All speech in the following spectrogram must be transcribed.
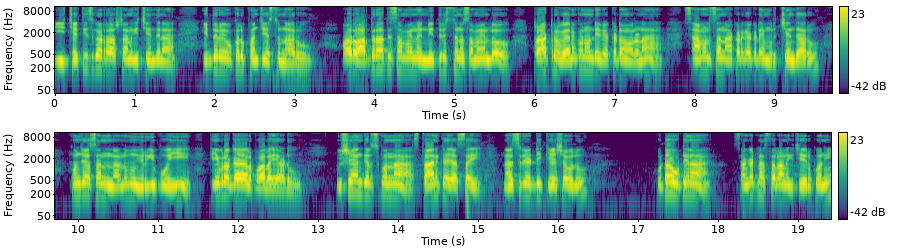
ఈ ఛత్తీస్గఢ్ రాష్ట్రానికి చెందిన ఇద్దరు యువకులు పనిచేస్తున్నారు. వారు అర్ధరాత్రి సమయంలో నిద్రిస్తున్న సమయంలో ట్రాక్టర్ వెనక నుండి వెక్కడం వలన శ్యామల సన్ అక్కడికక్కడే మృతి చెందారు. కుంజా సన్ నడుము విరిగిపోయి తీవ్ర గాయాల పాలయ్యాడు. విషయం తెలుసుకున్న స్థానిక ఎస్ఐ నర్సిరెడ్డి కేశవులు హుటాహుటిన సంఘటనా స్థలానికి చేరుకొని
